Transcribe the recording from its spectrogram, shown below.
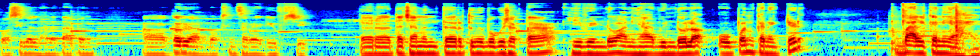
पॉसिबल झालं तर आपण करूया अनबॉक्सिंग सगळ्या गिफ्टची तर त्याच्यानंतर तुम्ही बघू शकता ही विंडो आणि ह्या विंडोला ओपन कनेक्टेड बाल्कनी आहे.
